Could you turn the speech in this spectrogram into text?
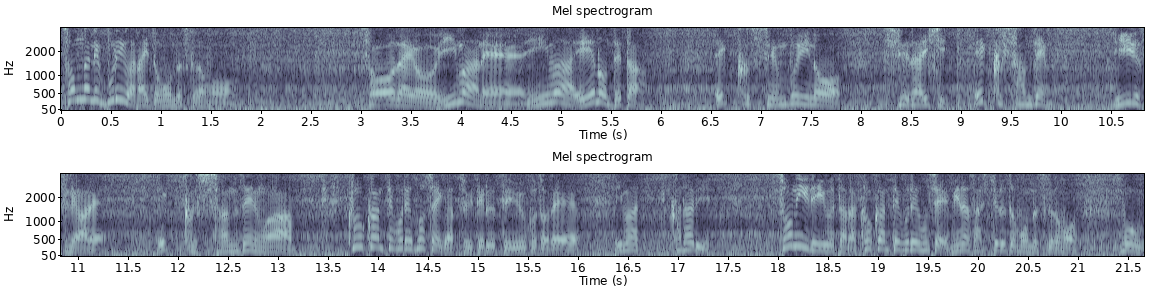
そんなにブレがないと思うんですけども。そうだよ。今ね今ええの出た X1000V の次世代機 X3000 いいですねあれ。X3000 は空間手ブレ補正がついてるということで今かなりソニーで言うたら空間手ブレ補正皆さん知ってると思うんですけどももう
